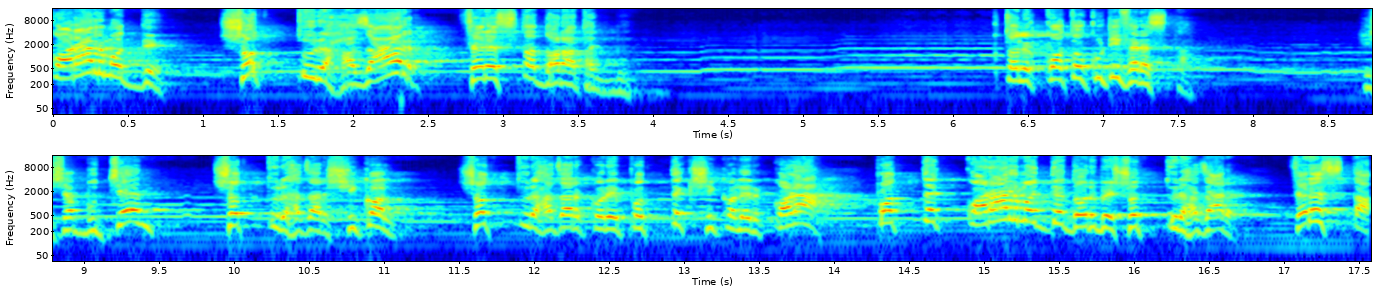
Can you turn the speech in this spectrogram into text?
কড়ার মধ্যে সত্তর হাজার ফেরেস্তা ধরা থাকবে। তাহলে কত কোটি ফেরেস্তা হিসাব বুঝছেন? সত্তর হাজার শিকল, সত্তর হাজার করে প্রত্যেক শিকলের কড়া, প্রত্যেক কড়ার মধ্যে ধরবে সত্তর হাজার ফেরেস্তা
